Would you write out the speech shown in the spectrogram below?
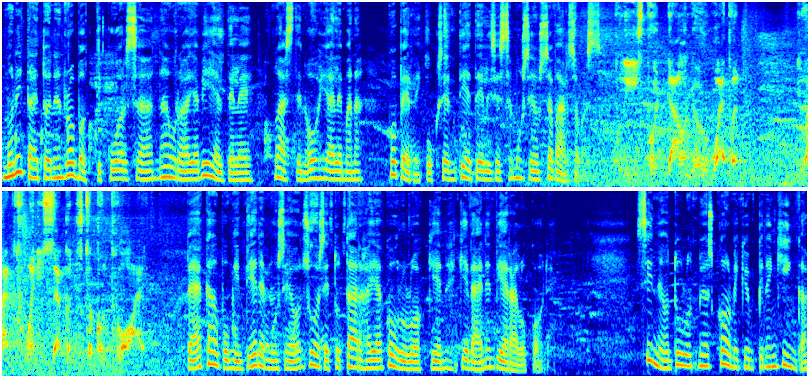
Monitaitoinen robotti kuorsaa, nauraa ja viheltelee lasten ohjailemana Kopernikuksen tieteellisessä museossa Varsovassa. Please put down your weapon. You have 20 seconds to comply. Pääkaupungin tiedemuseo on suosittu tarha- ja koululuokkien keväinen vierailukohde. Sinne on tullut myös kolmikymppinen Kinka,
